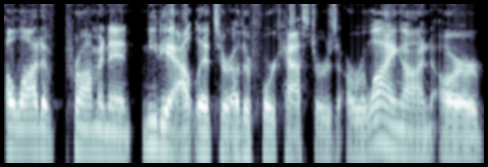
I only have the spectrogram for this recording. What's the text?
a lot of prominent media outlets or other forecasters are relying on are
